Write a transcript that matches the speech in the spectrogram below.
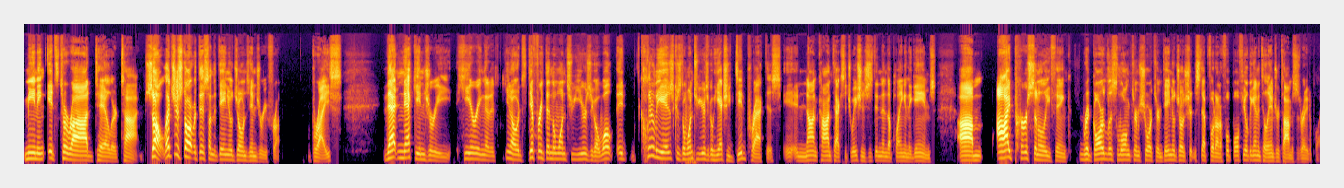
meaning it's Tyrod Taylor time. So let's just start with this on the Daniel Jones injury front. Bryce, that neck injury, hearing that it's, you know, it's different than the one two years ago. Well, it clearly is because the one two years ago, he actually did practice in non contact situations, just didn't end up playing in the games. Um, I personally think, regardless long term, short term, Daniel Jones shouldn't step foot on a football field again until Andrew Thomas is ready to play.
